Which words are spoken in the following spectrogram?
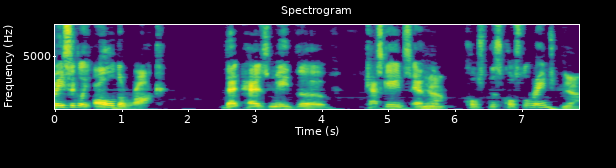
Basically all the rock that has made the Cascades and Yeah. the coast this coastal range, yeah.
